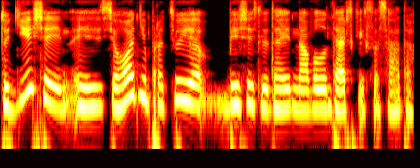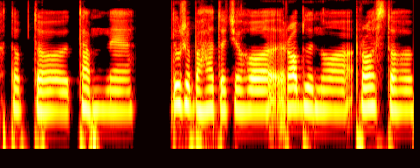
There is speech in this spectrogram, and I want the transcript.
тоді ще і сьогодні працює більшість людей на волонтерських засадах, тобто там не дуже багато чого роблено просто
